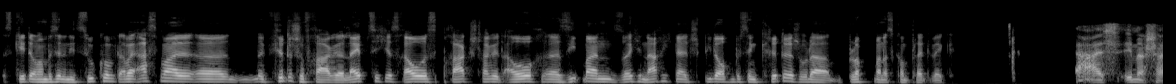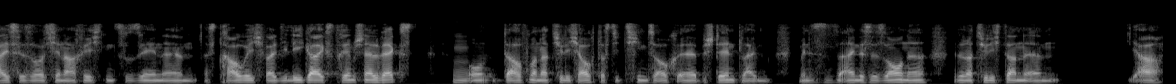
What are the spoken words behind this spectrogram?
es geht ja noch ein bisschen in die Zukunft. Aber erstmal äh, eine kritische Frage. Leipzig ist raus, Prag struggelt auch. Äh, sieht man solche Nachrichten als Spieler auch ein bisschen kritisch oder blockt man das komplett weg? Ja, es ist immer scheiße, solche Nachrichten zu sehen. Ähm, es ist traurig, weil die Liga extrem schnell wächst. Hm. Und da hofft man natürlich auch, dass die Teams auch äh, bestehen bleiben. Mindestens eine Saison, ne? Wenn du natürlich dann ähm, ja,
